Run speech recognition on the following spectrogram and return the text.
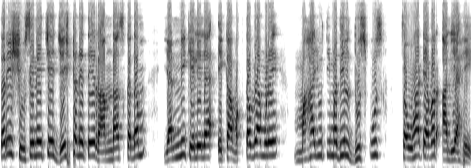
तरी शिवसेनेचे ज्येष्ठ नेते रामदास कदम यांनी केलेल्या एका वक्तव्यामुळे महायुतीमधील धुसफूस चव्हाट्यावर आली आहे.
